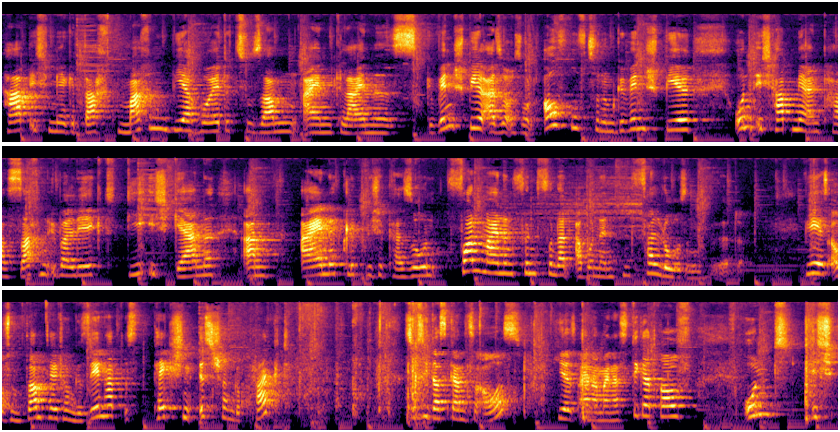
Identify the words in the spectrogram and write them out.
habe ich mir gedacht, machen wir heute zusammen ein kleines Gewinnspiel, also so ein Aufruf zu einem Gewinnspiel. Und ich habe mir ein paar Sachen überlegt, die ich gerne an eine glückliche Person von meinen 500 Abonnenten verlosen würde. Wie ihr es auf dem Thumbnail schon gesehen habt, das Päckchen ist schon gepackt. So sieht das Ganze aus. Hier ist einer meiner Sticker drauf. Und ich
